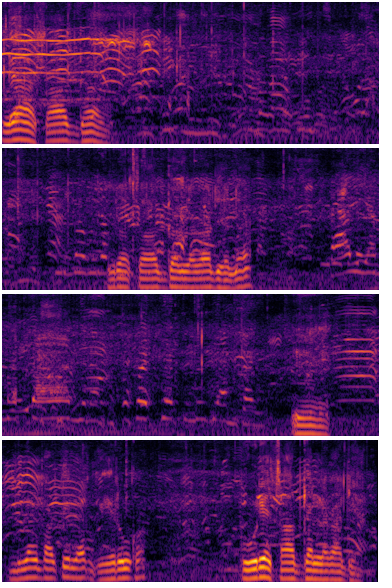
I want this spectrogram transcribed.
पूरा साग पूरा साग लगा दिया ना? ये बिलंग पार्टी लोग घेरों को पूरे साग लगा दिया।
